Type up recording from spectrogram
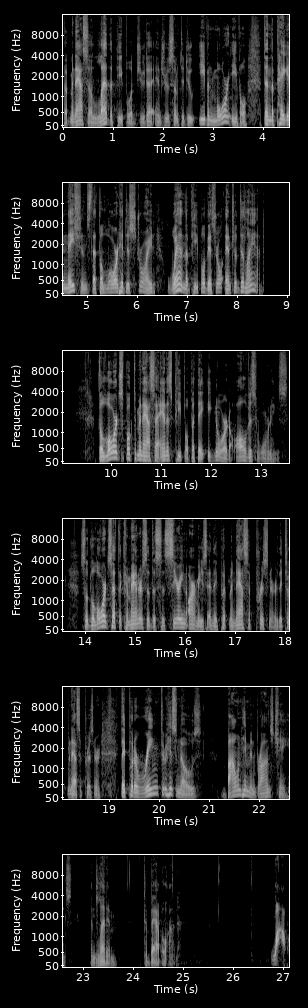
But Manasseh led the people of Judah and Jerusalem to do even more evil than the pagan nations that the Lord had destroyed when the people of Israel entered the land. The Lord spoke to Manasseh and his people, but they ignored all of his warnings. So the Lord set the commanders of the Assyrian armies, and they put Manasseh prisoner. They took Manasseh prisoner. They put a ring through his nose, bound him in bronze chains, and led him to Babylon. Wow.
